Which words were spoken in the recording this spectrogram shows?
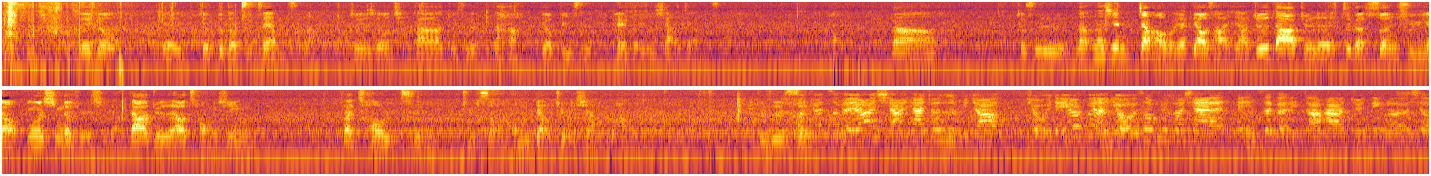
的事情，所以就也就不得不这样子啦。就是说，请大家就是大家要彼此配合一下这样子。好，那就是那那先这样好，我先调查一下，就是大家觉得这个顺序要，因为新的学期啊，大家觉得要重新再抽一次举手，我们表决一下？就是我觉得这个要想一下，就是比较久一点，因为不然有的时候，比如说现在，哎，这个你知道他决定了说，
